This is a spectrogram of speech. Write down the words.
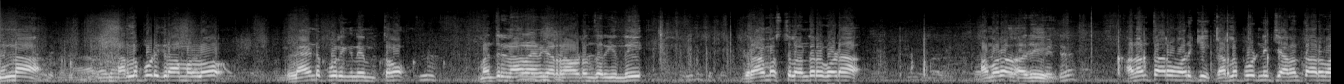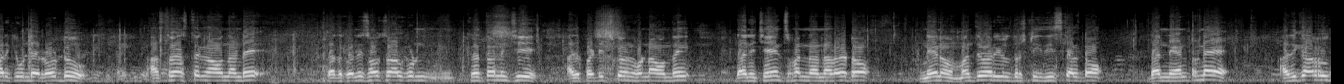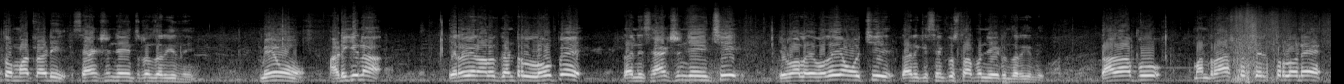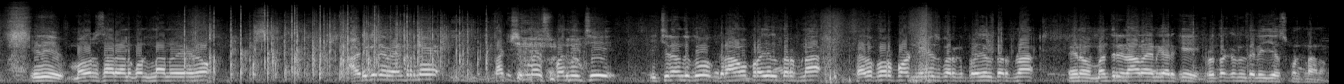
నిన్న కర్లపూడి గ్రామంలో ల్యాండ్ పూలింగ్ నిమిత్తం మంత్రి నారాయణ గారు రావడం జరిగింది. గ్రామస్తులందరూ కూడా అమర అది అనంతారం వరకు కర్లపూడి నుంచి అనంతారం వరకు ఉండే రోడ్డు అస్తవ్యస్తంగా ఉందండి. గత కొన్ని సంవత్సరాల క్రితం నుంచి అది పట్టించుకోకుండా ఉంది. దాన్ని చేయించమని నన్ను అడగటం నేను మంత్రివర్యుల దృష్టికి తీసుకెళ్ళటం దాన్ని వెంటనే అధికారులతో మాట్లాడి శాంక్షన్ చేయించడం జరిగింది. మేము అడిగిన ఇరవై నాలుగు గంటల లోపే దాన్ని శాంక్షన్ చేయించి ఇవాళ ఉదయం వచ్చి దానికి శంకుస్థాపన చేయడం జరిగింది. దాదాపు మన రాష్ట్ర చరిత్రలోనే ఇది మొదటిసారి అనుకుంటున్నాను నేను. అడిగిన వెంటనే తక్షణమే స్పందించి ఇచ్చినందుకు గ్రామ ప్రజల తరఫున పెదకూరపాటు నియోజకవర్గ ప్రజల తరఫున నేను మంత్రి నారాయణ గారికి కృతజ్ఞతలు తెలియజేసుకుంటున్నాను.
